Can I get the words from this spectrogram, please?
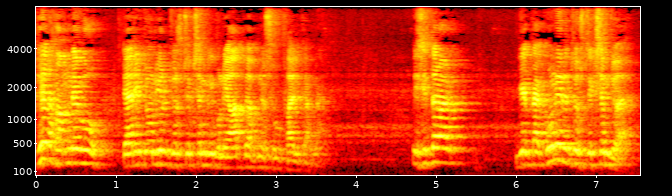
फिर हमने वो टेरिटोरियल जुस्टिक्शन की बुनियाद पे अपने सूट फ़ाइल करना है। इसी तरह ये पैकोनी जुस्टिक्शन जो है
